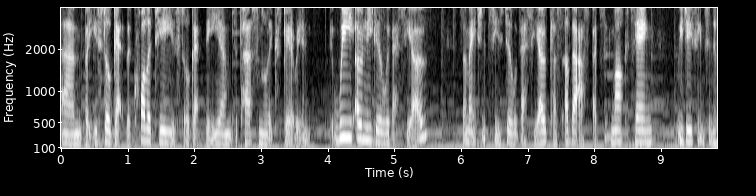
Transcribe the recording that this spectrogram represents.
Um, but you still get the quality, you still get the um, the personal experience. We only deal with SEO. Some agencies deal with SEO plus other aspects of marketing. We do things in a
